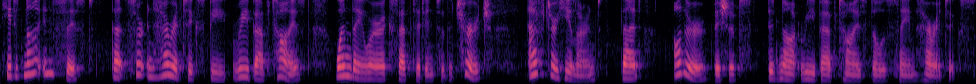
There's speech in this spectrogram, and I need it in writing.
he did not insist that certain heretics be rebaptized when they were accepted into the church after he learned that other bishops did not rebaptize those same heretics.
